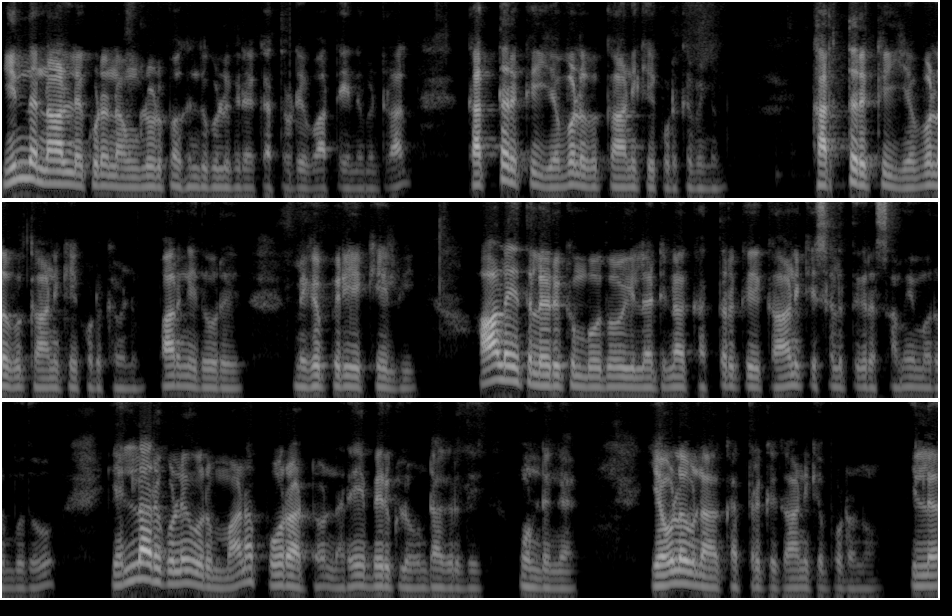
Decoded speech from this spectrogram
இந்த நாளில் கூட நான் உங்களோடு பகிர்ந்து கொள்கிற கத்தருடைய வார்த்தை என்னவென்றால் கத்தருக்கு எவ்வளவு காணிக்கை கொடுக்க வேண்டும்? கர்த்தருக்கு எவ்வளவு காணிக்கை கொடுக்க வேண்டும்? பாருங்கள் இது ஒரு மிகப்பெரிய கேள்வி. ஆலயத்தில் இருக்கும்போதோ இல்லாட்டினா கத்தருக்கு காணிக்கை செலுத்துகிற சமயம் வரும்போதோ எல்லாருக்குள்ளேயும் ஒரு மன போராட்டம் நிறைய பேருக்குள்ளே உண்டாகிறது. உண்டுங்க. எவ்வளவு நான் கத்தருக்கு காணிக்க போடணும்? இல்லை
